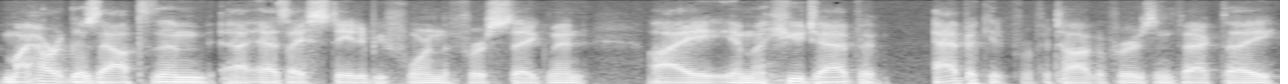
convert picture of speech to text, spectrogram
my heart goes out to them. Uh, as I stated before in the first segment, I am a huge advocate advocate for photographers. In fact, I,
